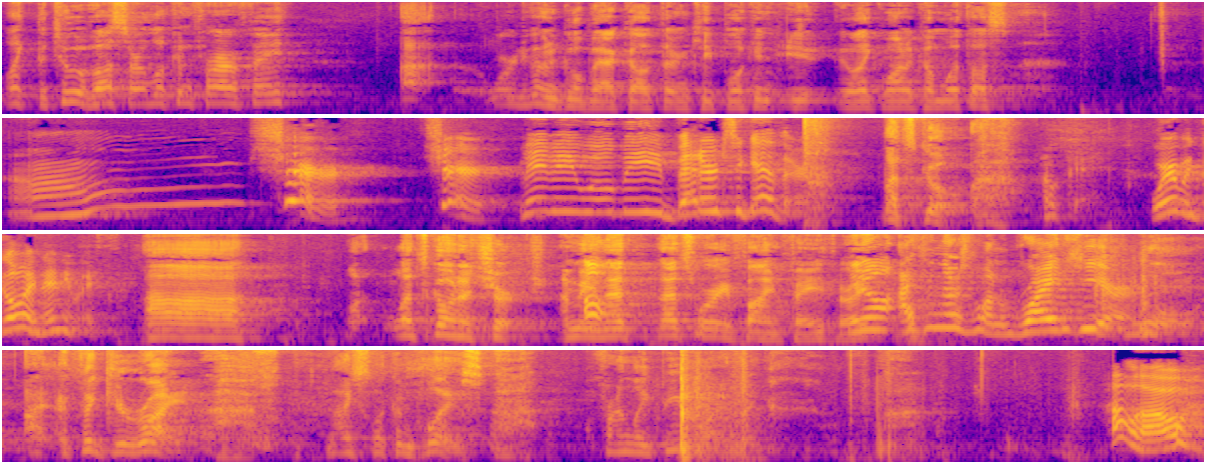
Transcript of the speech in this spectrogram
like the two of us are looking for our faith. We're going to go back out there and keep looking. You, you like want to come with us? Um, sure, sure. Maybe we'll be better together. Let's go. Okay. Where are we going, anyways? Uh, let- let's go to church. I mean, Oh. that, that's where you find faith, right? You know, I think there's one right here. Whoa, I, I think you're right. Nice looking place. Friendly people, I think. Hello.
